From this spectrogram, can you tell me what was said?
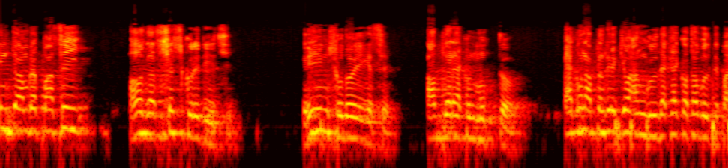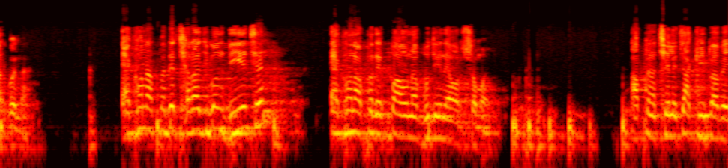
ঋণ তো আমরা পাশেই আগস্ট শেষ করে দিয়েছি। ঋণ শোধ হয়ে গেছে। আপনারা এখন মুক্ত। এখন আপনাদের কেউ আঙ্গুল দেখায় কথা বলতে পারবে না। এখন আপনাদের সারা জীবন দিয়েছেন, এখন আপনাদের পাওনা বুঝে নেওয়ার সময়। আপনার ছেলে চাকরি পাবে,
